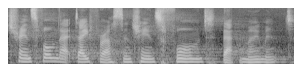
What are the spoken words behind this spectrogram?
transformed that day for us and transformed that moment.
